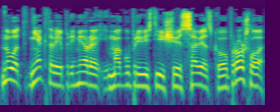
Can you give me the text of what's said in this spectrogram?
Ну вот некоторые примеры могу привести еще из советского прошлого.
